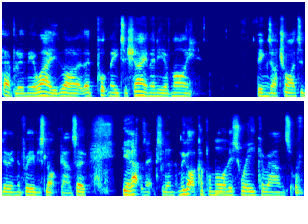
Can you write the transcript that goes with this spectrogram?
that blew me away. Like they put me to shame any of my things I tried to do in the previous lockdown. So yeah, that was excellent. And we got a couple more mm. this week around sort of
